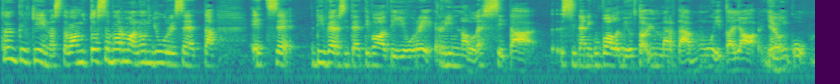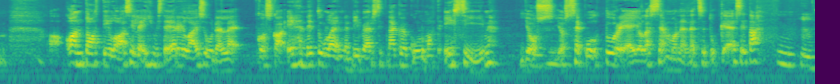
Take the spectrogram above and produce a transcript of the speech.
Toi on kyllä kiinnostavaa, mutta tuossa varmaan on juuri se, että, että se diversiteetti vaatii juuri rinnalle sitä, sitä niin kuin valmiutta ymmärtää muita ja, ja niin kuin antaa tilaa sille ihmisten erilaisuudelle, koska eihän ne tule ne diversit näkökulmat esiin jos, mm. jos se kulttuuri ei ole semmoinen, että se tukee sitä. Mm-hmm.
